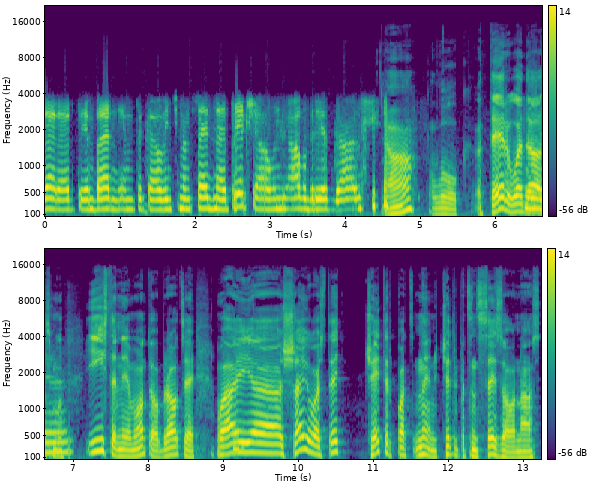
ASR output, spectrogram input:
dara ar tiem bērniem. Viņš man sēdināja priekšā un ļāva griezt gāzi. Jā, lūk, te mo- īstenie motobraucēji. Vai šajos te 14, ne, nu, 14 sezonās,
